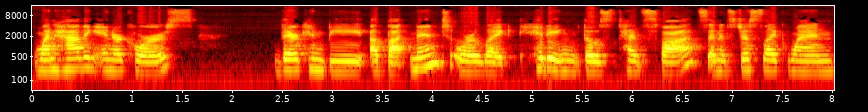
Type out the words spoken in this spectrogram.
when having intercourse, there can be abutment or like hitting those tense spots. And it's just like when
